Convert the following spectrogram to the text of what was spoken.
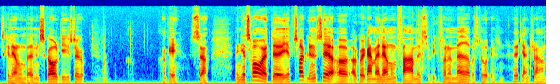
skal lave nogle bad. Min skål gik i stykker. Okay. Så, men jeg tror, at øh, jeg tror, jeg bliver nødt til at, at, at, gå i gang med at lave nogle farme, så vi kan få noget mad op at stå. Jeg hørte jeg en drowned?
